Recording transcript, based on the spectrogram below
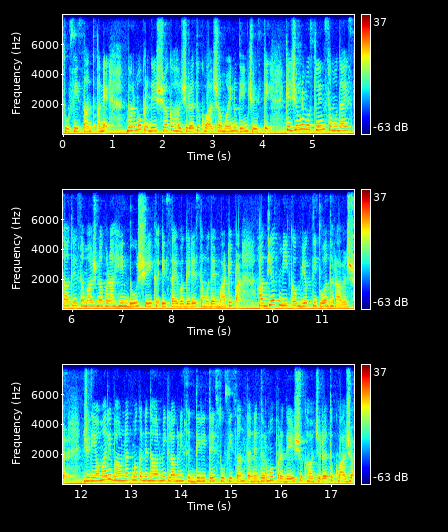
સૂફી સંત અને ધર્મોપદેશક હજરત ખ્વાજા મોઇનુદ્દીન ચિસ્તી કે જેમણે મુસ્લિમ સમુદાય સાથે સમાજના ઘણા હિન્દુ, શીખ, ઈસાઈ વગેરે સમુદાય માટે પણ આધ્યાત્મિક વ્યક્તિત્વ ધરાવે છે. જેથી અમારી ભાવનાત્મક અને ધાર્મિક લાગણી સીધી રીતે સૂફી સંત અને ધર્મપ્રદેશ હજરત ખ્વાજા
